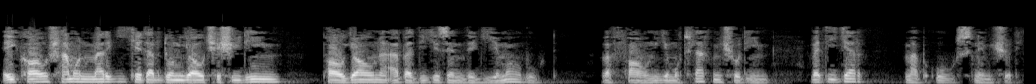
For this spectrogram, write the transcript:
ای کاش همان مرگی که در دنیا چشیدیم پایان ابدی زندگی ما بود و فانی مطلق می شدیم و دیگر مبعوث نمی شدیم.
